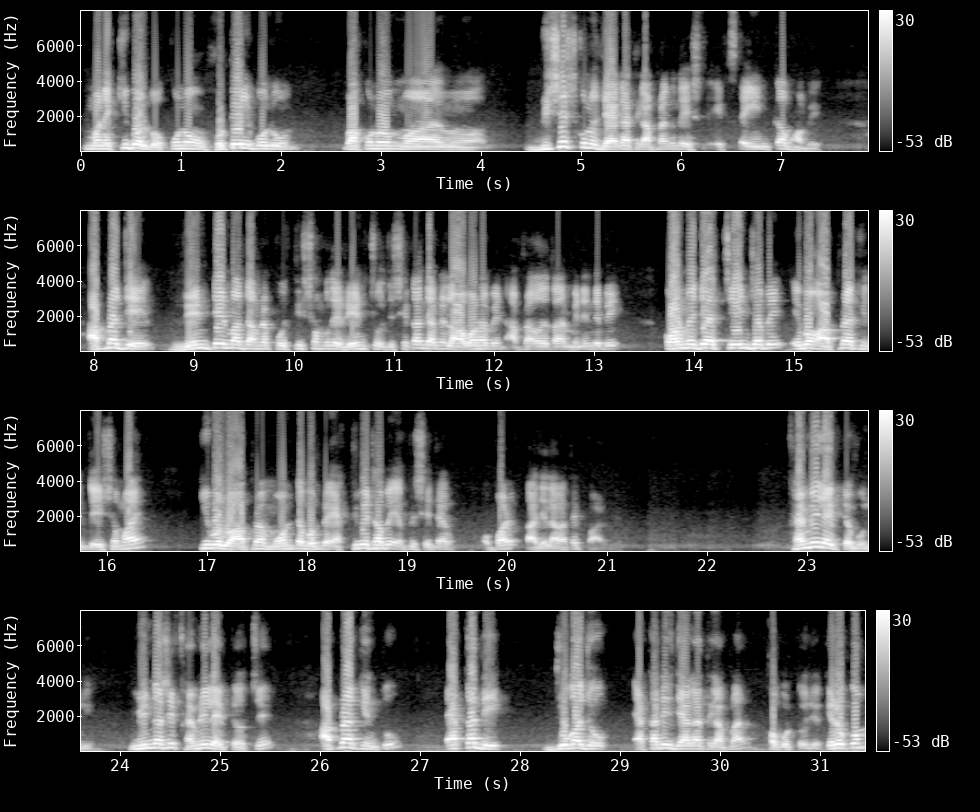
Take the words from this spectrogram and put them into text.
মানে কি বলব, কোনো হোটেল বলুন বা কোনো বিশেষ কোনো জায়গা থেকে আপনার কিন্তু এক্সট্রা ইনকাম হবে। আপনার যে রেন্টের মাধ্যমে আমরা পৈতৃক সম্পদের রেন্ট চলছে, সেখান থেকে আপনি লাভবান হবেন, আপনার কথা তারা মেনে নেবে, কর্মের জায়গা চেঞ্জ হবে এবং আপনার কিন্তু এই সময়, কি বলব, আপনার মনটা বড্ড অ্যাক্টিভেট হবে, আপনি সেটা অপার কাজে লাগাতে পারবেন। ফ্যামিলি লাইফটা বলি, মীন রাশির ফ্যামিলি লাইফটা হচ্ছে, আপনার কিন্তু একাধিক যোগাযোগ, একাধিক জায়গা থেকে আপনার খবর তৈরি হয়। কীরকম?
